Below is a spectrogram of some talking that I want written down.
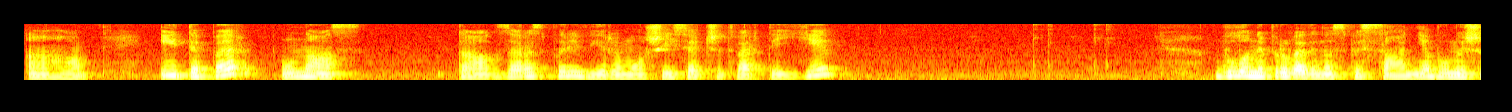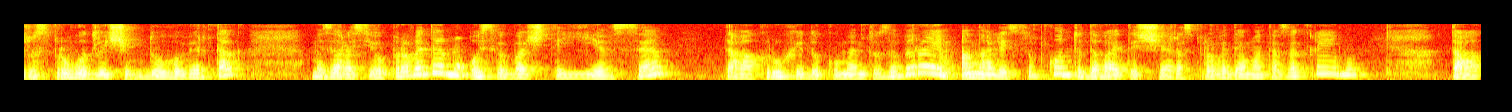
Ага. І тепер у нас, так, зараз перевіримо, 64-й є. Було не проведено списання, бо ми ж розпроводили, щоб договір, так? Ми зараз його проведемо. Ось ви бачите, є все. Так, рухи документу забираємо, аналіз субконту. Давайте ще раз проведемо та закриємо. Так,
